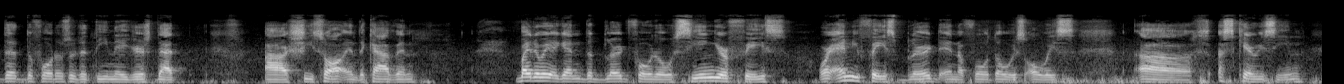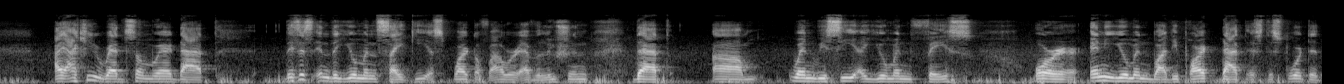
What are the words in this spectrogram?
the, the photos of the teenagers that uh, she saw in the cabin. By the way, again, the blurred photo, seeing your face or any face blurred in a photo is always uh, a scary scene. I actually read somewhere that this is in the human psyche as part of our evolution that um, when we see a human face or any human body part that is distorted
